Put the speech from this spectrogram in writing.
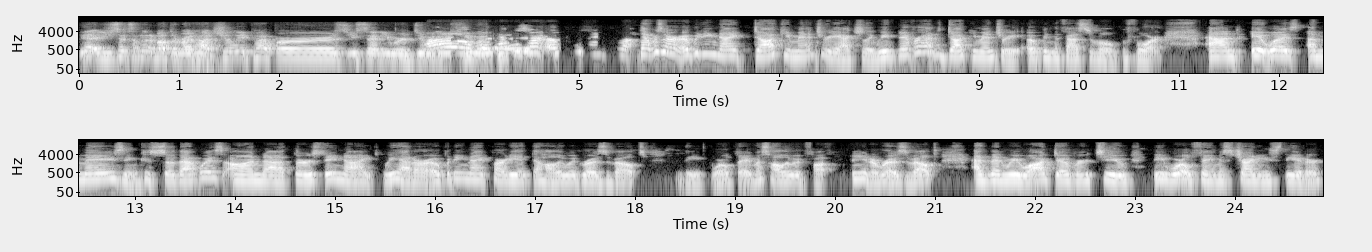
Yeah, you said something about the Red Hot Chili Peppers. You said you were doing a Oh, well, that was our that was our opening night documentary. Actually, we've never had a documentary open the festival before, and it was amazing because so that was on uh, Thursday night. We had our opening night party at the Hollywood Roosevelt, the world famous Hollywood, you know Roosevelt, and then we walked over to the world famous Chinese theater,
